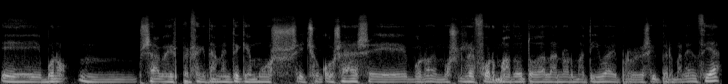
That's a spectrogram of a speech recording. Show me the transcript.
eh, bueno, mm, sabes perfectamente que hemos hecho cosas, eh, bueno, hemos reformado toda la normativa de progreso y permanencia,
